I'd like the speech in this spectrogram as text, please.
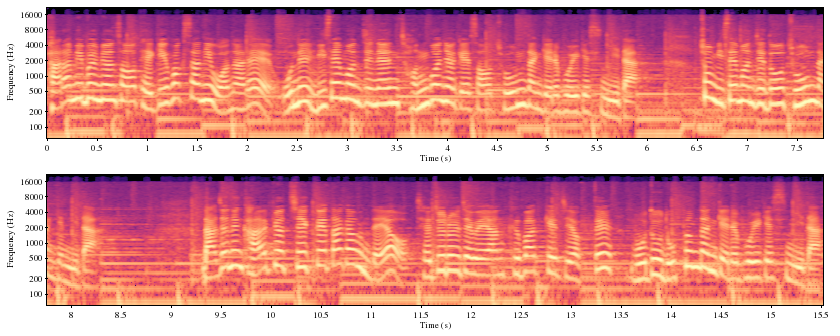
바람이 불면서 대기 확산이 원활해 오늘 미세먼지는 전 권역에서 좋음 단계를 보이겠습니다. 초미세먼지도 좋음 단계입니다. 낮에는 가을볕이 꽤 따가운데요. 제주를 제외한 그 밖의 지역들 모두 높음 단계를 보이겠습니다.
